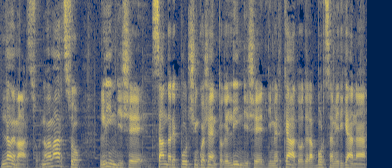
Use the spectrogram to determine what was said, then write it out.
Il 9 marzo. Il 9 marzo l'indice Standard Poor's 500, che è l'indice di mercato della borsa americana,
